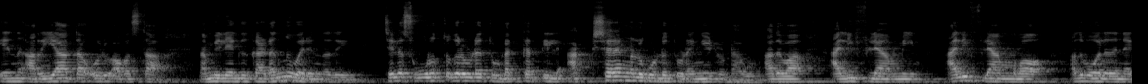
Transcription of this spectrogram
എന്ന് അറിയാത്ത ഒരു അവസ്ഥ നമ്മിലേക്ക് കടന്നു വരുന്നത്. ചില സൂറത്തുകളുടെ തുടക്കത്തിൽ അക്ഷരങ്ങൾ കൊണ്ട് തുടങ്ങിയിട്ടുണ്ടാകും. അഥവാ അലിഫ് ലാം മീം അലിഫ് റോ അതുപോലെ തന്നെ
